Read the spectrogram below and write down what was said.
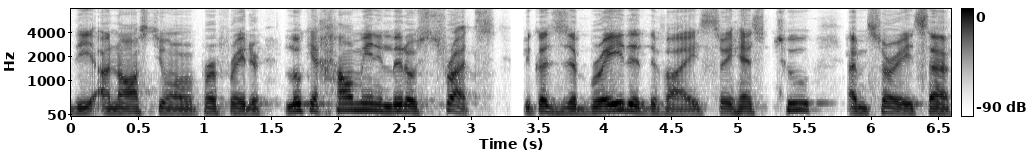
the an ostium of a perforator. Look at how many little struts because it's a braided device. So it has two, I'm sorry, it's a,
